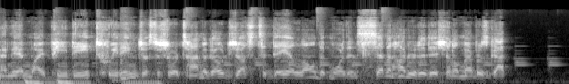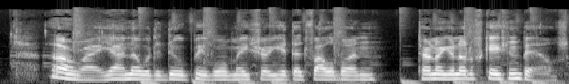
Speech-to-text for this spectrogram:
And the NYPD tweeting just a short time ago, just today alone, that more than 700 additional members got. All right, y'all know what to do, people. Make sure you hit that follow button. Turn on your notification bells.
